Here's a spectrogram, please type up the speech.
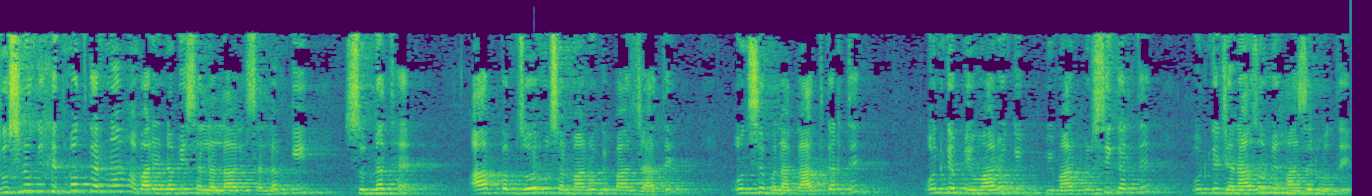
دوسروں کی خدمت کرنا ہمارے نبی صلی اللہ علیہ وسلم کی سنت ہے۔ آپ کمزور مسلمانوں کے پاس جاتے، ان سے ملاقات کرتے، ان کے بیماروں کی بیمار پرسی کرتے، ان کے جنازوں میں حاضر ہوتے۔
